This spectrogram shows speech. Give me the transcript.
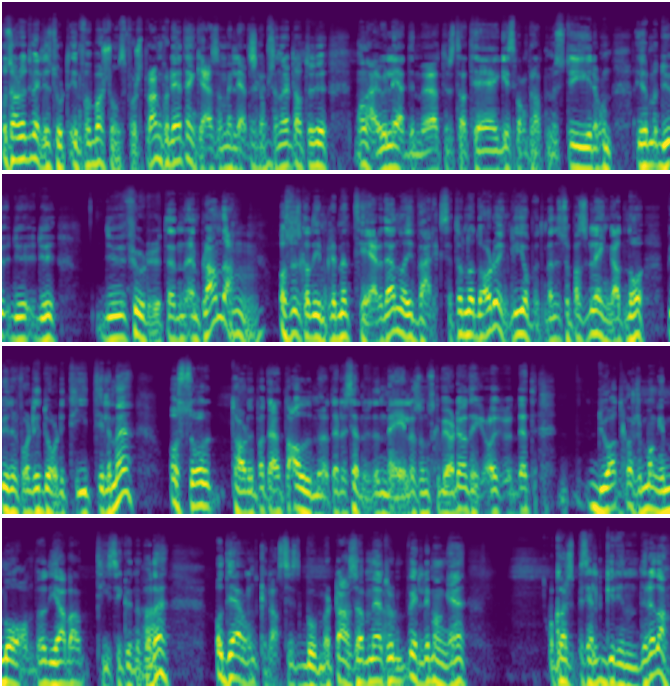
Og så har du et veldig stort informasjonsforsprang, for det tenker jeg som en lederskap generelt. at du, Man er jo i ledermøter strategisk, man prater med styret. man- liksom, Du, du, du, du fugler ut en, en plan, da, og så skal du implementere den og iverksette den. og Da har du egentlig jobbet med det såpass lenge at nå begynner du å få litt dårlig tid, til og med. Og så tar du på et allmøte eller sender ut en mail, og sånn skal vi gjøre det. Og tenker, «Oi, dette, du har hatt kanskje mange måneder og de har bare ti sekunder på det. Og det er en klassisk bommert. da, som jeg tror veldig mange og kanskje spesielt gründere, da.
